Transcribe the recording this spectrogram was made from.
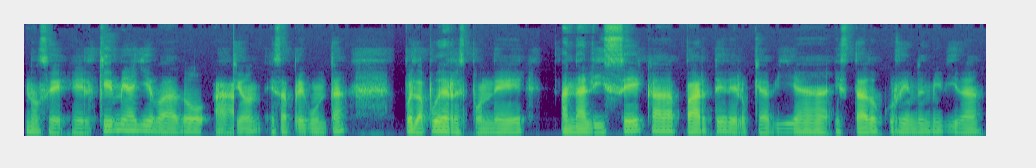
no sé, el qué me ha llevado a acción, esa pregunta, pues la pude responder, analicé cada parte de lo que había estado ocurriendo en mi vida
